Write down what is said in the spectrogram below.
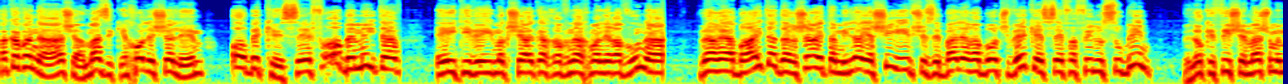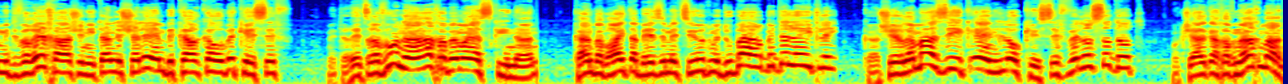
הכוונה שהמזיק יכול לשלם או בכסף או במיטב. הייתי והיא מקשה על כך רב נחמן לרב הונא, והרי הברייתא דרשה את המילה ישיב שזה בא לרבות שווה כסף אפילו סובין, ולא כפי שמשמע מדבריך שניתן לשלם בקרקע או בכסף. מתרץ רב הונא, אחא במאי עסקינן, כאן בברייתא באיזה מציאות מדובר? בדלייטלי. כאשר למזיק אין לא כסף ולא שדות. מקשה על כך רב נחמן,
